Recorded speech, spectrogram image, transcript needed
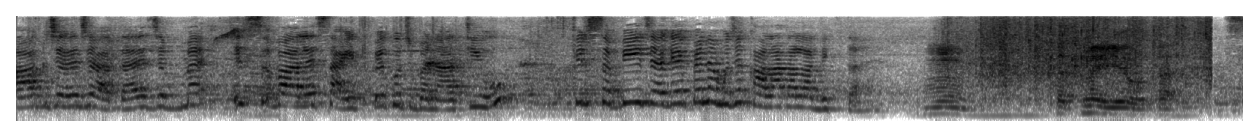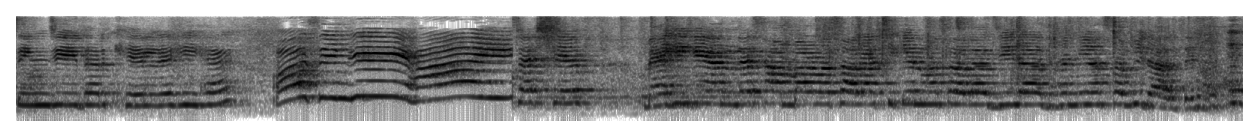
आग जल जाता है जब मैं इस वाले साइड पे कुछ बनाती हूँ। फिर सभी जगह पे ना मुझे काला काला दिखता है। हम्म, सच में ये होता है। सिंह जी इधर खेल रही है। और Singh ji hi chef Maggi के अंदर सांबर मसाला चिकन मसाला, जीरा, धनिया सभी डालते हैं।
